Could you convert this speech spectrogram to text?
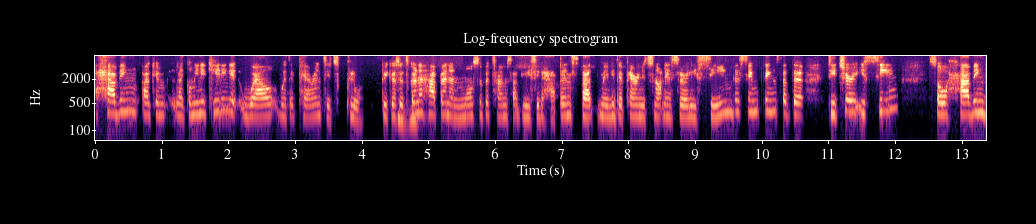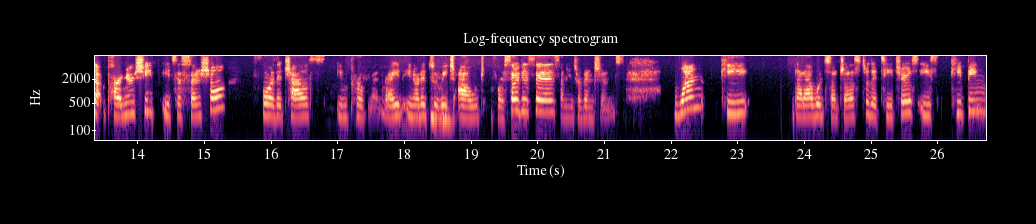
having a com- like communicating it well with the parents it's clue because mm-hmm. it's going to happen and most of the times at least it happens that maybe the parent is not necessarily seeing the same things that the teacher is seeing so having that partnership it's essential for the child's improvement right in order to mm-hmm. reach out for services and interventions one key that I would suggest to the teachers is keeping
